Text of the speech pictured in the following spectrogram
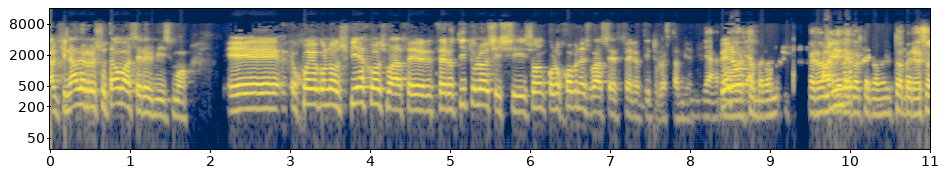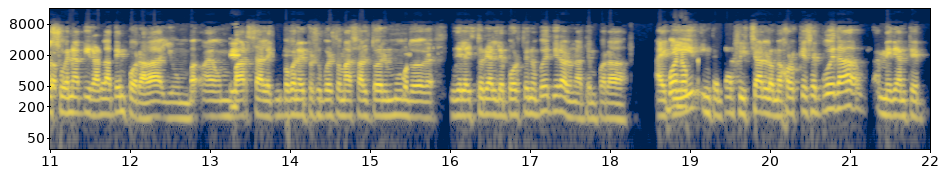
al final el resultado va a ser el mismo. Eh, juego con los viejos va a hacer cero títulos y si son con los jóvenes va a ser cero títulos también. pero, Roberto, perdón, perdona que te corte, Roberto, pero eso suena a tirar la temporada y un, un Barça, el equipo con el presupuesto más alto del mundo y de la historia del deporte, no puede tirar una temporada. Hay que ir, intentar fichar lo mejor que se pueda mediante,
